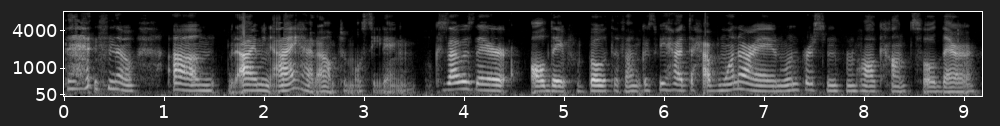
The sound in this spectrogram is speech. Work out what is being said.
No, um, I mean, I had optimal seating because I was there all day for both of them because we had to have one RA and one person from Hall Council there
